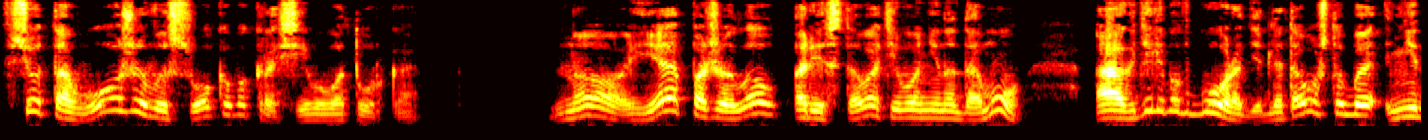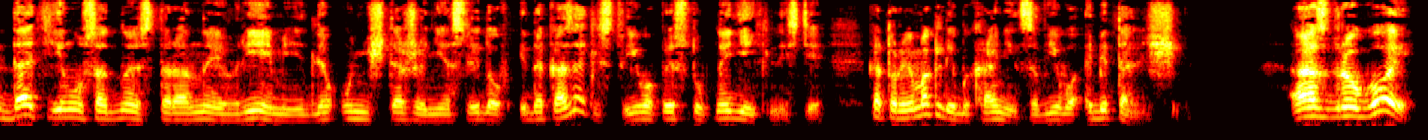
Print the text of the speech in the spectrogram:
все того же высокого красивого турка. Но я пожелал арестовать его не на дому, а где-либо в городе, для того, чтобы не дать ему с одной стороны времени для уничтожения следов и доказательств его преступной деятельности, которые могли бы храниться в его обиталище, а с другой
